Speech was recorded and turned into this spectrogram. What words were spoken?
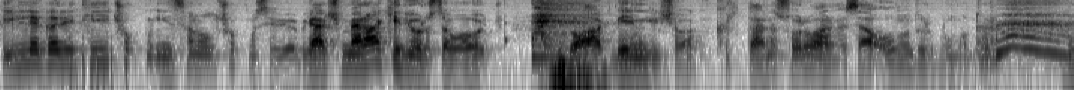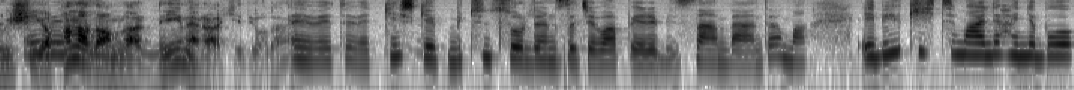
illegaliteyi çok mu insanoğlu çok mu seviyor? Gerçi merak ediyoruz tabii o doğa benim gibi şey bak 40 tane soru var mesela o mudur bu mudur? Bu işi Evet. yapan adamlar neyi merak ediyorlar? Evet evet keşke bütün sorularınıza cevap verebilsem ben de ama e, büyük ihtimalle hani bu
